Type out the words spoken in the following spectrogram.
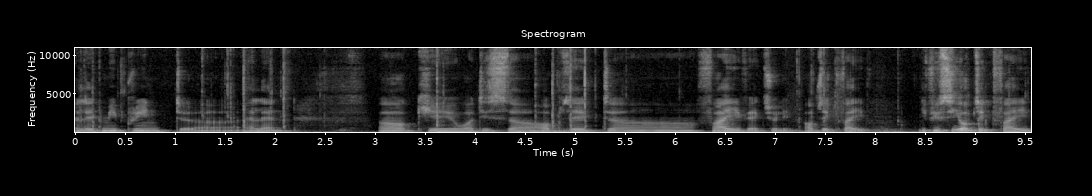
Let me print uh, ln okay what is uh, object uh, 5 actually? Object 5 if you see object 5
